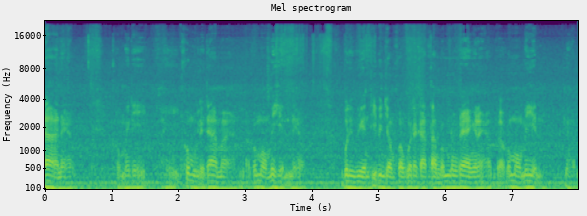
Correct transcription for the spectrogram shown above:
ดาร์นะครับเขาไม่ได้ให้ข้อมูลเรดาร์มา เราก็มองไม่เห็นนะครับบริเวณที่เป็นยอมความกดอากาศต่ำกำลังแรงนะครับ เราก็มองไม่เห็นนะครับ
